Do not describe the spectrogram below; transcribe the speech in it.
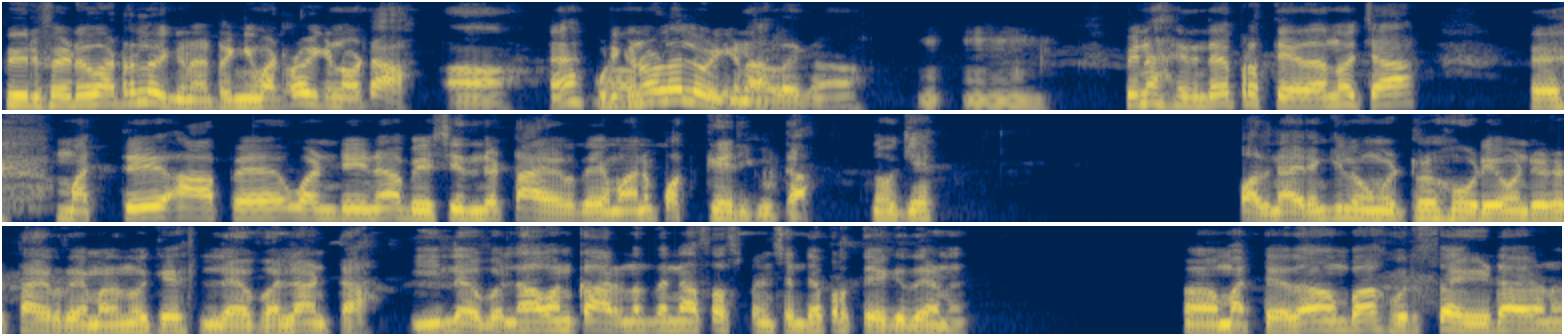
പ്യൂരിഫൈഡ് വാട്ടർ ഒഴിക്കണ? ഡ്രിങ്കിങ് വാട്ടർ ഒഴിക്കണോ കേട്ടാ ഏഹ് കുടിക്കണല്ലോ ഒഴിക്കണ. പിന്നെ ഇതിന്റെ പ്രത്യേകത എന്ന് വെച്ചാ മറ്റ് ആപ്പ വണ്ടീനെ അപേക്ഷിച്ച് ഇതിന്റെ ടയർ തേയ്മാനം പക്കയായിരിക്കും കേട്ടാ നോക്കിയേ. പതിനായിരം കിലോമീറ്റർ ഓടിയ വണ്ടിയുടെ ടയർ തേമാനം നോക്കിയ ലെവലാണ് കേട്ടാ ഈ ലെവലാവാൻ കാരണം തന്നെ ആ സസ്പെൻഷന്റെ പ്രത്യേകതയാണ്. ആ, മറ്റേതാകുമ്പോ ഒരു സൈഡാണ്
